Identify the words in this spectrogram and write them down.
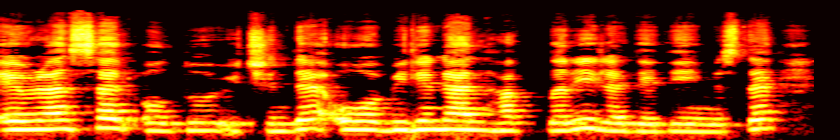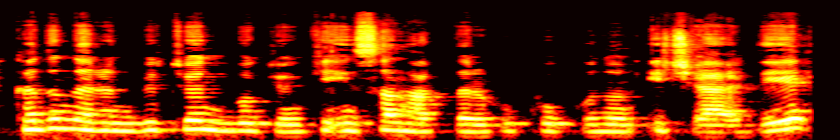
evrensel olduğu için de o bilinen haklarıyla dediğimizde kadınların bütün bugünkü insan hakları hukukunun içerdiği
